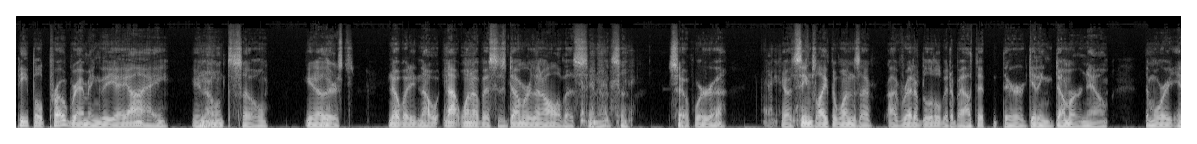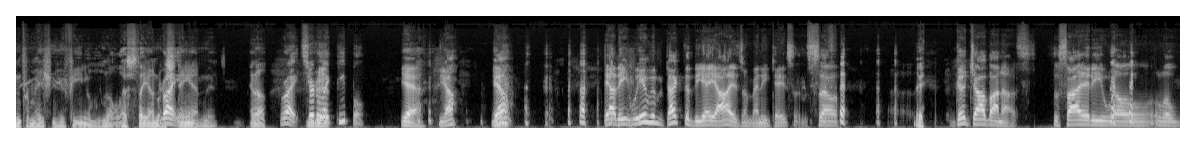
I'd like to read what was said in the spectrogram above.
people programming the AI, you know, so, you know, there's nobody, no, not one of us is dumber than all of us, you know, so, so if we're, uh, you know, it seems like the ones I've, I've read a little bit about that they're getting dumber now. The more information you feed them, the less they understand. Right. Sort of like people. Yeah. Yeah. Yeah. yeah. The, we've infected the AIs in many cases. So uh, good job on us. Society will will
